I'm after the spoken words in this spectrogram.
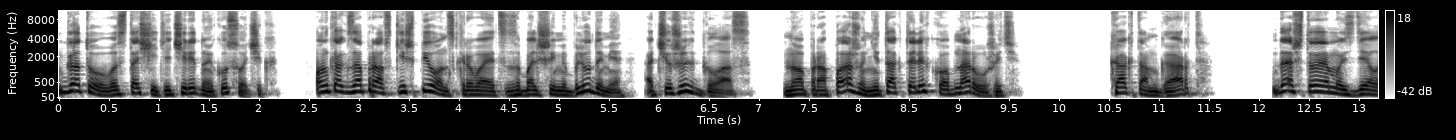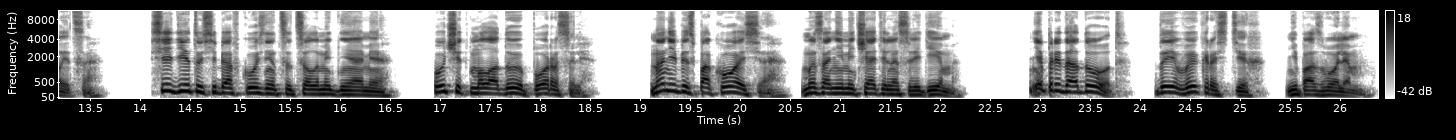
готового стащить очередной кусочек. Он как заправский шпион скрывается за большими блюдами от чужих глаз. Но пропажу не так-то легко обнаружить. Как там Гард? Да что ему сделается? Сидит у себя в кузнице целыми днями, учит молодую поросль. Но не беспокойся, мы за ними тщательно следим. Не предадут, да и выкрасть их не позволим.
